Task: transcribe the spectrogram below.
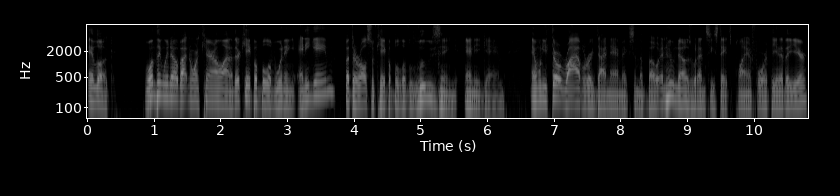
hey, look, one thing we know about North Carolina, they're capable of winning any game, but they're also capable of losing any game. And when you throw rivalry dynamics in the boat, and who knows what NC State's playing for at the end of the year,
